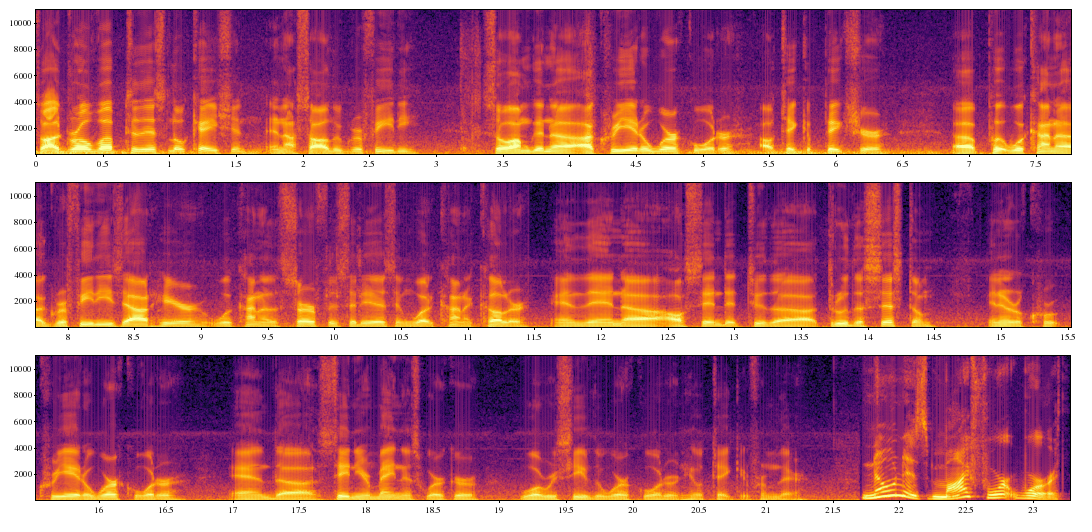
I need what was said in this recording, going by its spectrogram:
So I drove up to this location and I saw the graffiti. So I'm gonna I'll create a work order. I'll take a picture, uh, put what kind of graffiti's out here, what kind of surface it is, and what kind of color, and then uh, I'll send it to the through the system, and it'll cr create a work order, and the senior maintenance worker will receive the work order, and he'll take it from there. Known as My Fort Worth,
